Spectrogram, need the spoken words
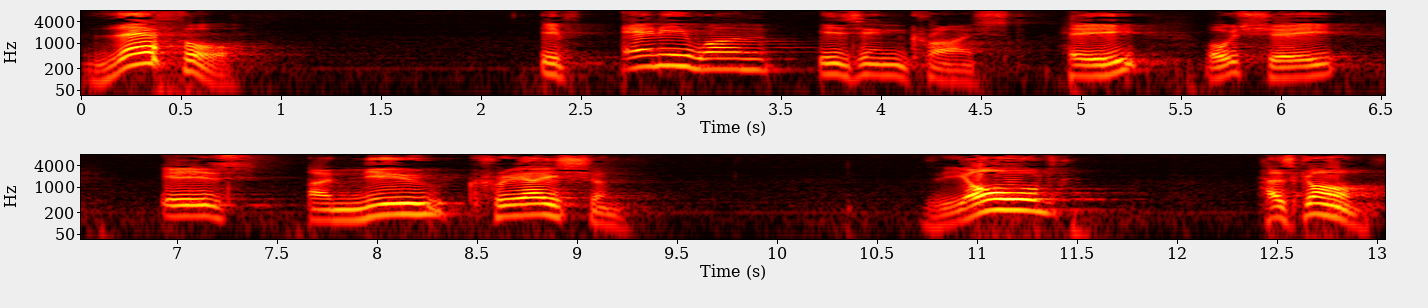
Therefore, if anyone is in Christ, he or she is a new creation. The old has gone.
